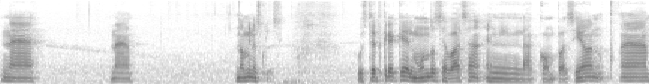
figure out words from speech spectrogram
Nah, nah. No minúsculas. ¿Usted cree que el mundo se basa en la compasión? Ah,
